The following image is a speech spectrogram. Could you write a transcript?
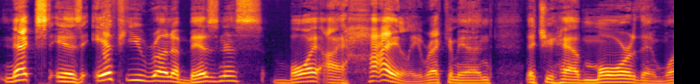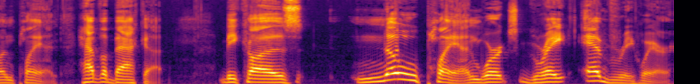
Next is if you run a business, boy, I highly recommend that you have more than one plan. Have a backup because no plan works great everywhere.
